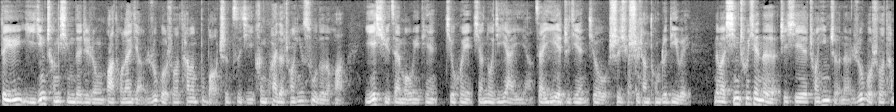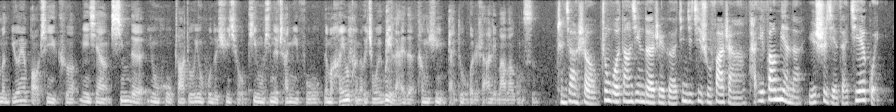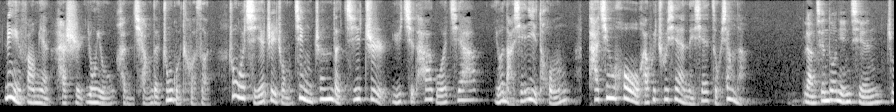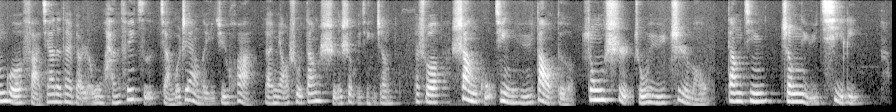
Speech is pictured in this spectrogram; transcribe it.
对于已经成型的这种寡头来讲，如果说他们不保持自己很快的创新速度的话，也许在某一天就会像诺基亚一样，在一夜之间就失去市场统治地位。那么新出现的这些创新者呢，如果说他们永远保持一颗面向新的用户、抓住用户的需求、提供新的产品服务，那么很有可能会成为未来的腾讯、百度或者是阿里巴巴公司。陈教授，中国当今的这个经济技术发展啊，它一方面呢与世界在接轨，另一方面还是拥有很强的中国特色。中国企业这种竞争的机制与其他国家有哪些异同？它今后还会出现哪些走向呢？两千多年前，中国法家的代表人物韩非子讲过这样的一句话，来描述当时的社会竞争。他说：“上古敬于道德，中世逐于智谋。”当今争于气力，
